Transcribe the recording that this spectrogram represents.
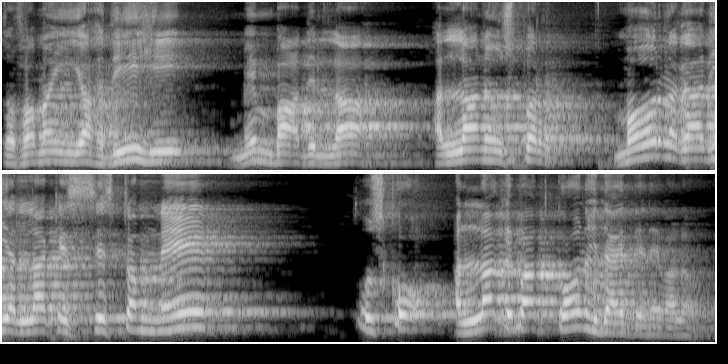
تو فمئی یہ دی ہی ممباد اللہ اللہ نے اس پر مہر لگا دی، اللہ کے سسٹم نے اس کو اللہ کے بعد کون ہدایت دینے والا ہو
